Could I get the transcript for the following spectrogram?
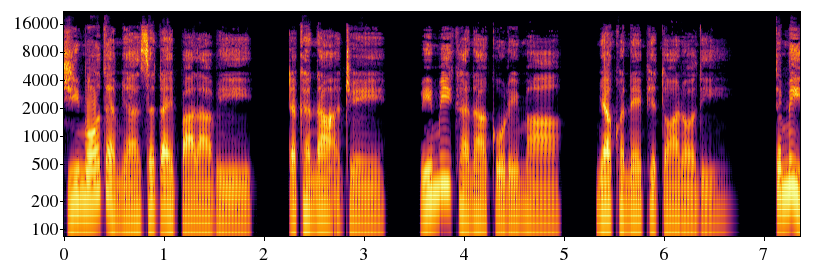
ဂျီမောတံများဇက်တိုက်ပါလာပြီးတခဏအတွင်းမိမိခန္ဓာကိုယ်လေးမှာမြောက်ခနဲဖြစ်သွားတော့သည် တမိ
